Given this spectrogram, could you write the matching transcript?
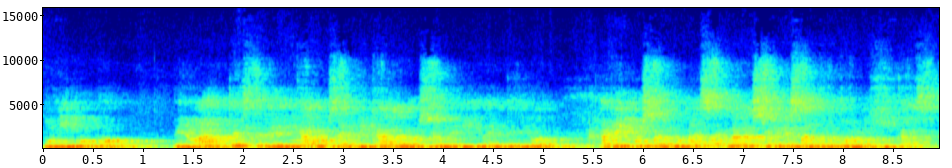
unívoco, pero antes de dedicarnos a de herida interior, haremos algunas aclaraciones antropológicas.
